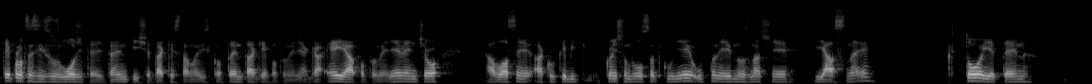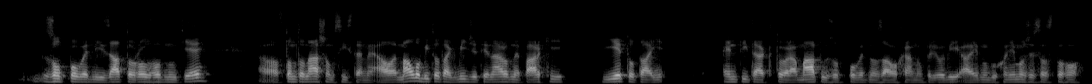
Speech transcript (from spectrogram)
tie procesy sú zložité, že ten píše také stanovisko, ten také, potom je nejaká EIA, potom je neviem čo a vlastne ako keby v konečnom dôsledku nie je úplne jednoznačne jasné, kto je ten zodpovedný za to rozhodnutie v tomto našom systéme. Ale malo by to tak byť, že tie národné parky je to tá entita, ktorá má tú zodpovednosť za ochranu prírody a jednoducho nemôže sa z toho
